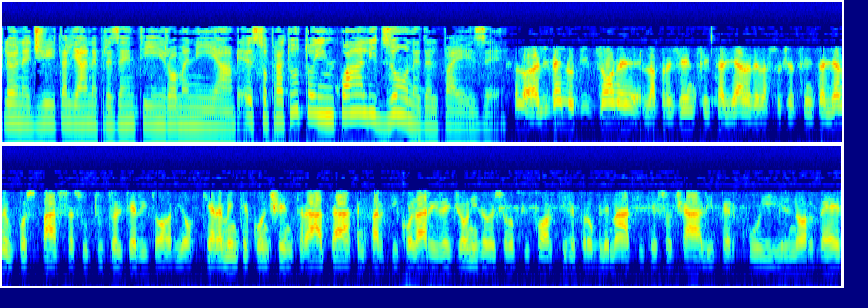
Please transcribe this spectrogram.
le ONG italiane presenti in Romania e soprattutto in quali zone del paese? Allora, a livello di zone la presenza italiana delle associazioni italiane è un po' sparsa su tutto il territorio, chiaramente concentrata in particolari regioni dove sono più forti le problematiche sociali, per cui il nord-est,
